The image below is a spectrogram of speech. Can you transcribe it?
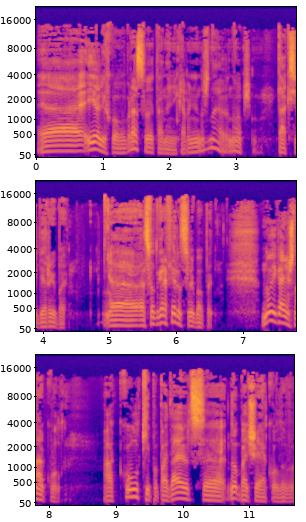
Ее легко выбрасывают, она никому не нужна. Ну, в общем, так себе рыба. Э, Сфотографироваться любопытно. Ну и, конечно, акулы. Акулки попадаются, ну, большие акулы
